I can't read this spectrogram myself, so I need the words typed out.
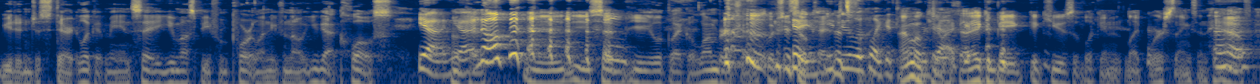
you didn't just stare look at me and say you must be from Portland, even though you got close. Yeah, okay. yeah, no. you, you, said you look like a lumberjack, which is okay. You That's do look fine. like a I'm okay with that. I could be accused of looking like worse things and have, uh-huh.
